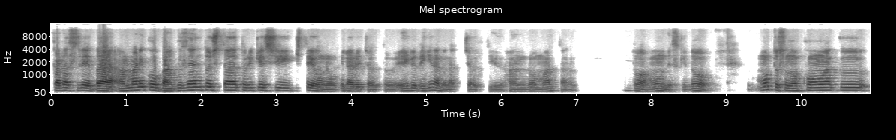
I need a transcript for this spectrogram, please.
からすれば、あんまりこう漠然とした取り消し規定を設けられちゃうと営業できなくなっちゃうっていう反論もあったとは思うんですけど、もっとその困惑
